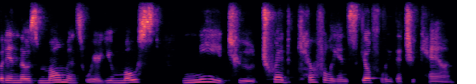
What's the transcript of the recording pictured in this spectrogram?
but in those moments where you most need to tread carefully and skillfully that you can.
